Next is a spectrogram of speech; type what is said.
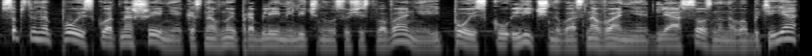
Собственно, поиску отношения к основной проблеме личного существования и поиску личного основания для осознанного бытия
